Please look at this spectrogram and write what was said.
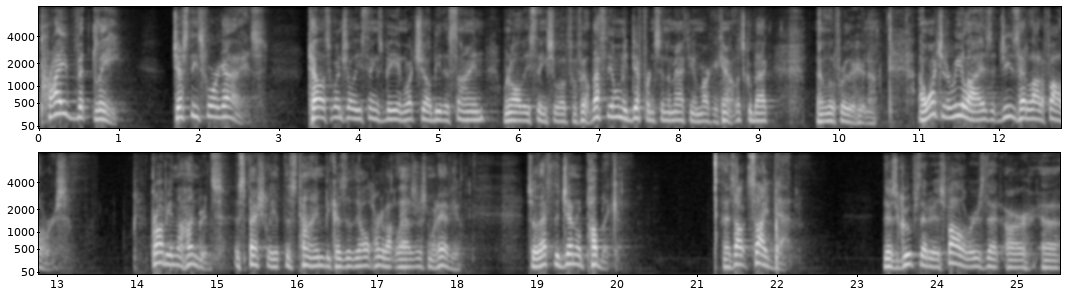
privately, just these four guys, Tell us when shall these things be, and what shall be the sign when all these things shall be fulfilled. That's the only difference in the Matthew and Mark account. Let's go back a little further here now. I want you to realize that Jesus had a lot of followers probably in the hundreds, especially at this time because they all heard about Lazarus and what have you. So that's the general public. As outside that, there's groups that are his followers that are, uh,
